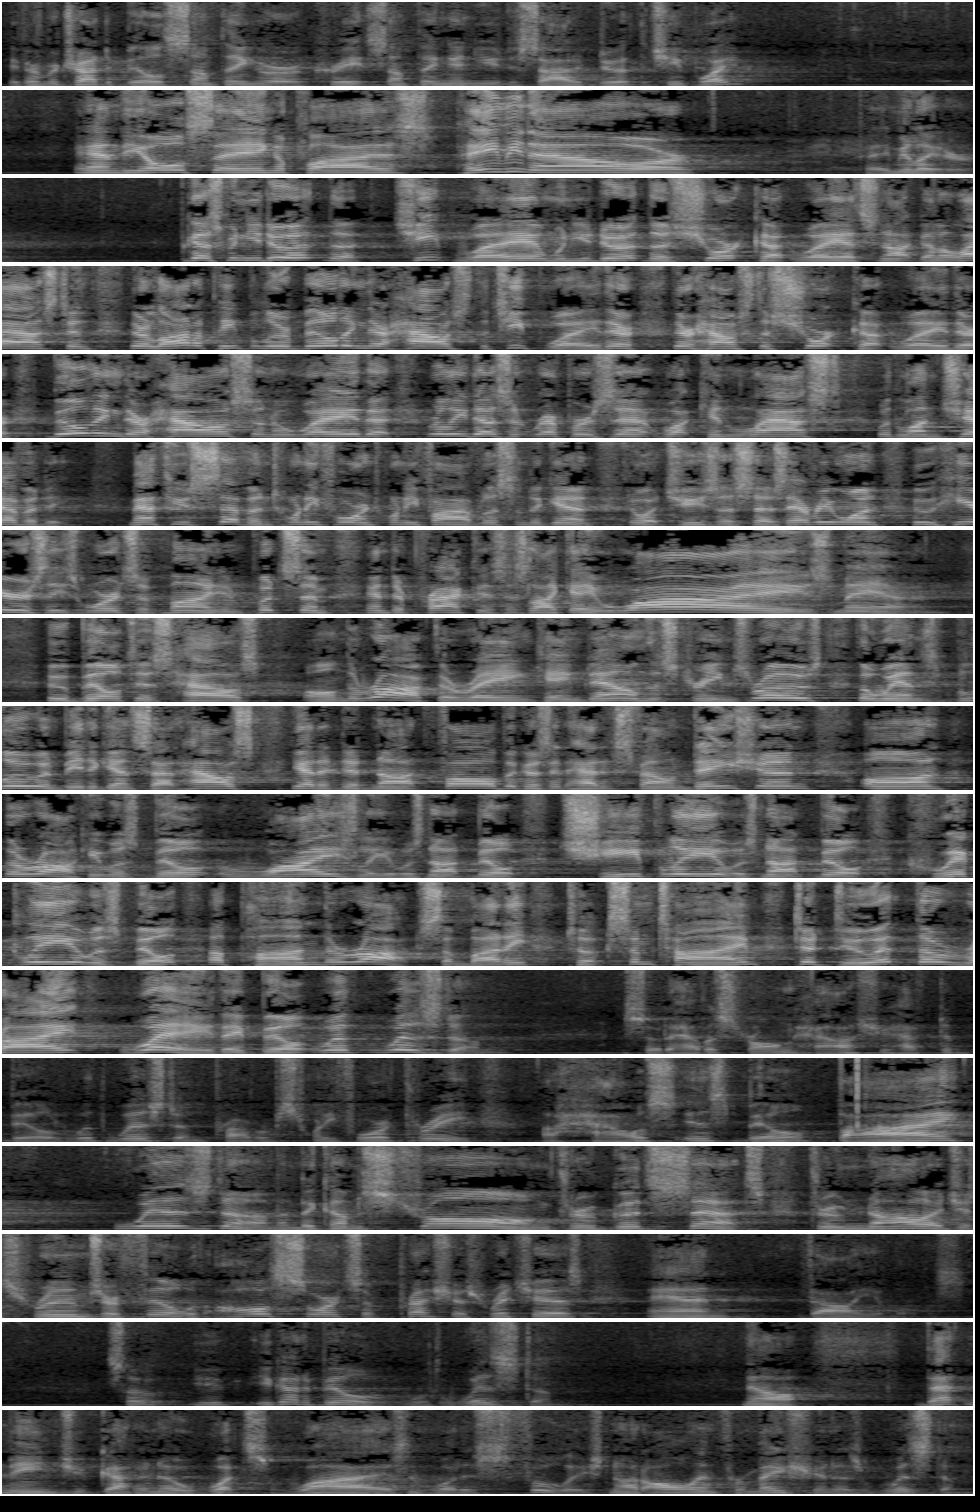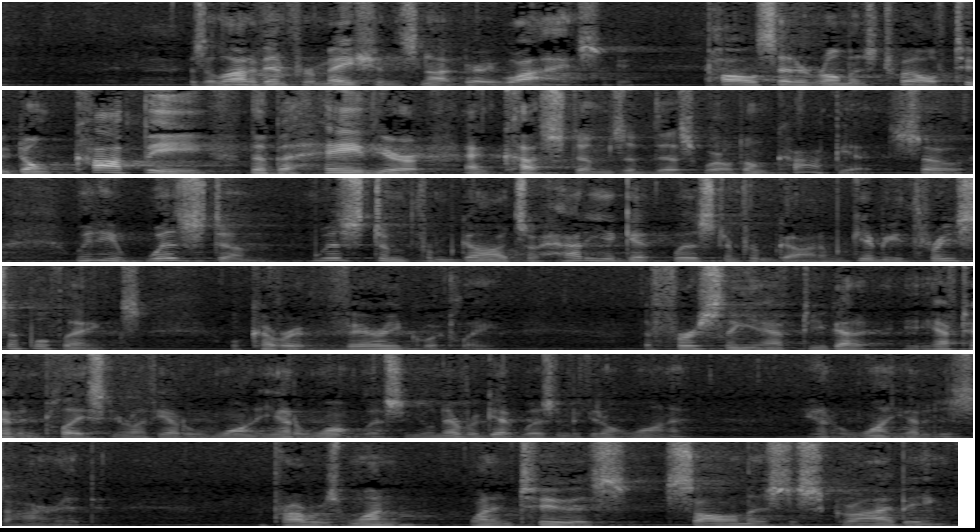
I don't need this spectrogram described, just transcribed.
Have you ever tried to build something or create something and you decided to do it the cheap way? And the old saying applies pay me now or pay me later. Because when you do it the cheap way and when you do it the shortcut way, it's not going to last. And there are a lot of people who are building their house the cheap way, their, their house the shortcut way. They're building their house in a way that really doesn't represent what can last with longevity. Matthew 7, 24 and 25. Listen again to what Jesus says. Everyone who hears these words of mine and puts them into practice is like a wise man who built his house on the rock. The rain came down, the streams rose, the winds blew and beat against that house, yet it did not fall because it had its foundation on the rock. It was built wisely. It was not built cheaply. It was not built quickly. It was built upon the rock. Somebody took some time to do it the right way. They built with wisdom. So to have a strong house, you have to build with wisdom. Proverbs 24, 3. A house is built by wisdom and becomes strong through good sense, through knowledge. Its rooms are filled with all sorts of precious riches and valuables. So you, you got to build with wisdom. Now, that means you've got to know what's wise and what is foolish. Not all information is wisdom. There's a lot of information that's not very wise. Paul said in Romans 12, too, don't copy the behavior and customs of this world. Don't copy it. So we need wisdom, wisdom from God. So, how do you get wisdom from God? I'm going to give you three simple things. We'll cover it very quickly. The first thing you have to you got you have to have in place in your life, you got to want it. You got to want wisdom. You'll never get wisdom if you don't want it. You got to want. You got to desire it. Proverbs one one and two is Solomon is describing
